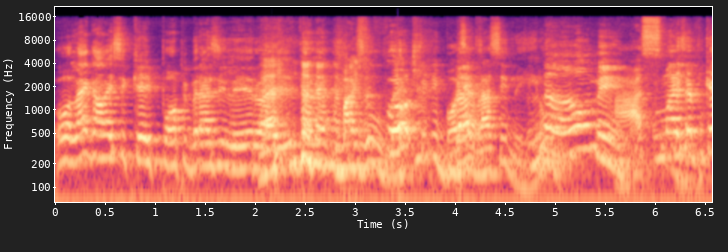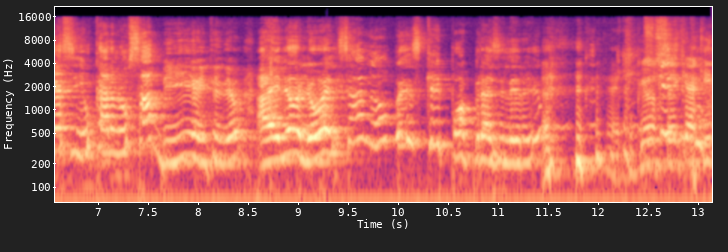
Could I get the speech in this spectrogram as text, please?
ô, legal esse K-pop brasileiro aí, tá? Mas o Backstreet Boys é Back- brasileiro. Não, man. Ah. Mas é porque assim, o cara não sabia, entendeu? Aí ele olhou e ele disse, ah não, esse K-pop brasileiro aí. É porque eu sei que aqui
